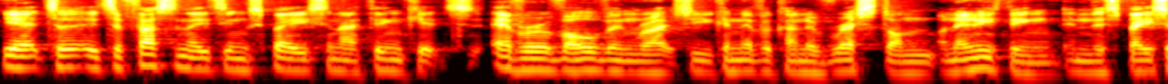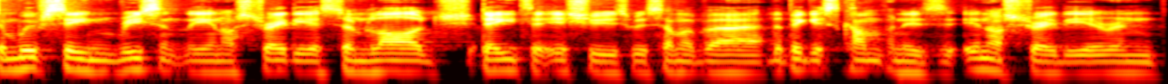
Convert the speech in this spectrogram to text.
Yeah, it's a it's a fascinating space, and I think it's ever evolving, right? So you can never kind of rest on on anything in this space. And we've seen recently in Australia some large data issues with some of uh, the biggest companies in Australia, and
